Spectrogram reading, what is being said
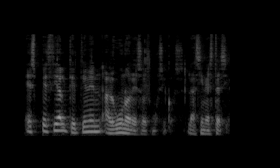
especial que tienen algunos de esos músicos, la sinestesia.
